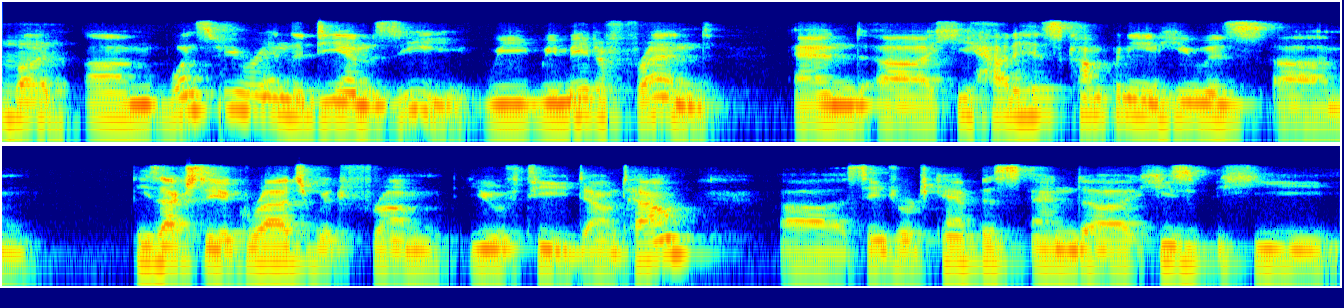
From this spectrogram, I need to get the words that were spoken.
Mm-hmm. But um, once we were in the DMZ, we we made a friend, and uh, he had his company, and he was um, he's actually a graduate from U of T downtown, uh, St. George campus, and uh, he's he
